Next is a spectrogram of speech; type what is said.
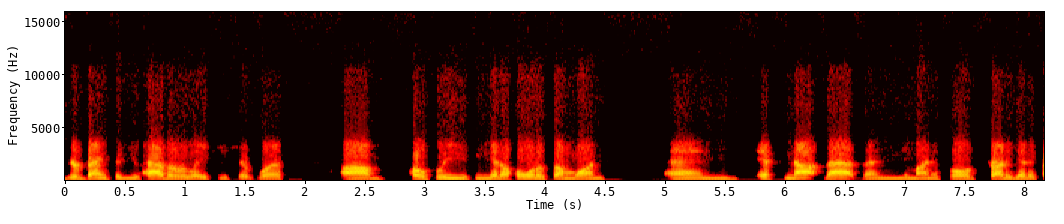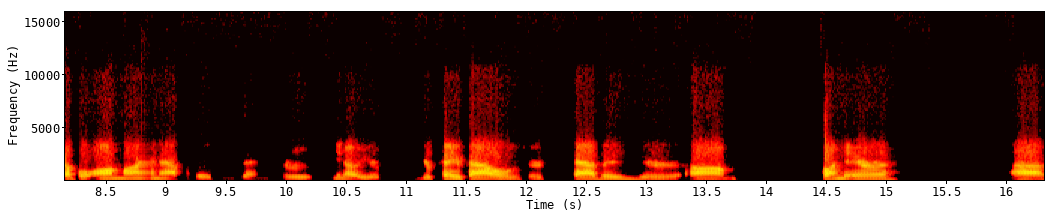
your bank that you have a relationship with. Um, hopefully you can get a hold of someone, and if not that, then you might as well try to get a couple online applications in through you know your your PayPal's or Kabbage or um, Fundera. Uh,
